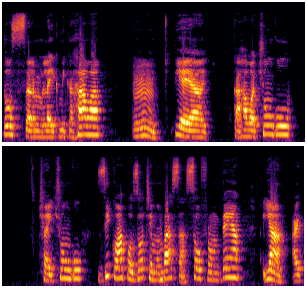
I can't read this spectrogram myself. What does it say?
those um, like mikahawa, mm, pia ya kahawa chungu, chai chungu, ziko hapo zote Mombasa. So from there, yeah, I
